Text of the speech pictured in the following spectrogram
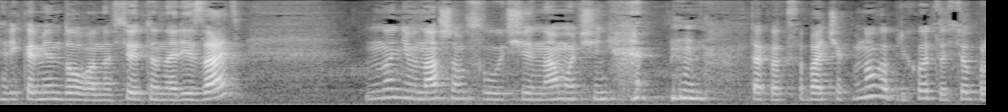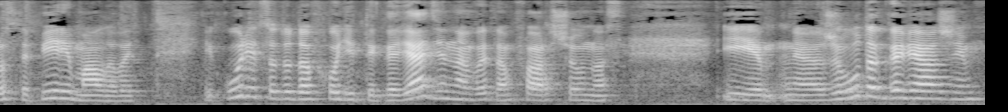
рекомендовано все это нарезать, но не в нашем случае. Нам очень, так как собачек много, приходится все просто перемалывать. И курица туда входит, и говядина в этом фарше у нас, и э, желудок говяжий,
